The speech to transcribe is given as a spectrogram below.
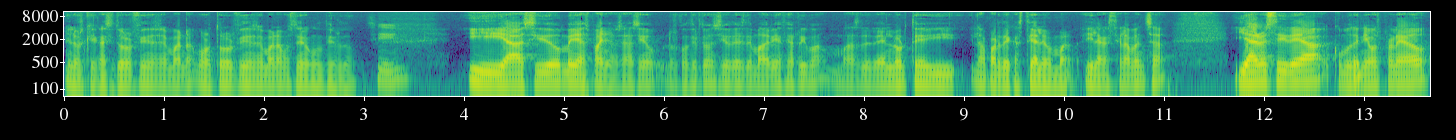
los que casi todos los fines de semana, bueno, todos los fines de semana hemos tenido concierto. Sí. Y ha sido media España, o sea, ha sido, los conciertos han sido desde Madrid hacia arriba, más desde el norte y la parte de Castilla y León y la Castilla-La Mancha. Y ahora nuestra idea, como teníamos planeado,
